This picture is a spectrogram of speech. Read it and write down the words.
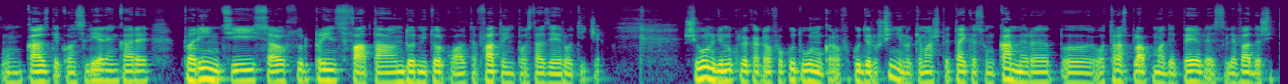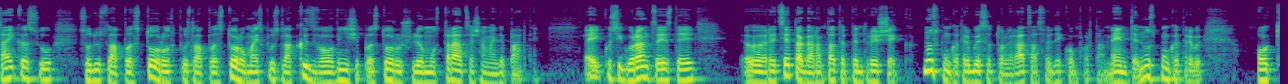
un caz de consiliere în care părinții s-au surprins fata în dormitor cu o altă fată în postaze erotice. Și unul din lucrurile care le-au făcut, unul care au făcut de rușine, l-au chemat și pe taică în cameră, o tras plapuma de pe ele să le vadă și taică s-a dus la păstor, o spus la păstor, o mai spus la câțiva, au venit și păstorul și le-au mustrat și așa mai departe. Ei, cu siguranță este rețeta garantată pentru eșec. Nu spun că trebuie să tolerați astfel de comportamente, nu spun că trebuie... Ok,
